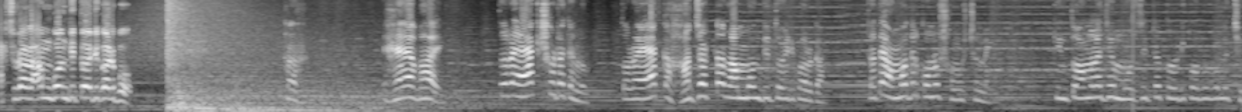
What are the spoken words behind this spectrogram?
একশোটা রাম মন্দির তৈরি করব। হ্যাঁ ভাই তোরা একশোটা কেন? তোরা এক হাজারটা রাম মন্দির তৈরি করগা তাতে আমাদের কোনো সমস্যা নেই। কিন্তু আমরা যে মসজিদটা তৈরি করব বলেছি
